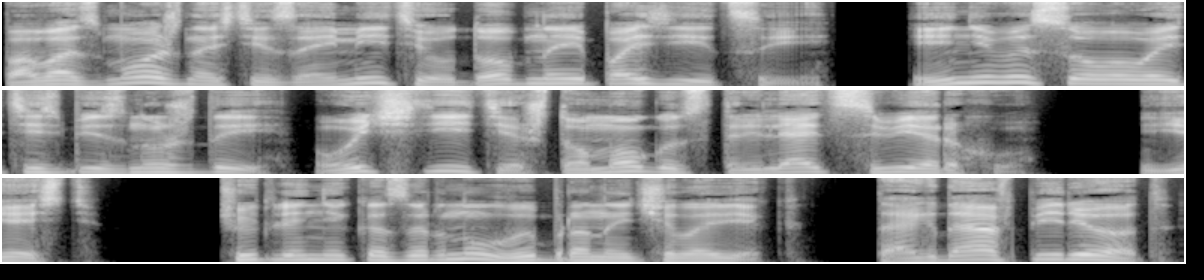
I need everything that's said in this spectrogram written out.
По возможности займите удобные позиции. И не высовывайтесь без нужды. Учтите, что могут стрелять сверху. Есть. Чуть ли не козырнул выбранный человек. Тогда вперед.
